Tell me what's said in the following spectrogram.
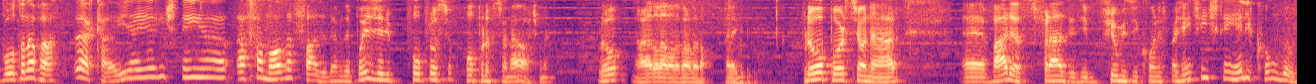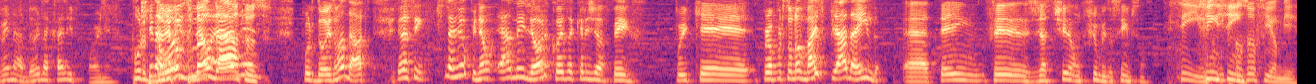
Voltando à pauta. É, cara, e aí a gente tem a, a famosa fase, né? Depois de ele proporcio- proporcionar, ótimo, né? Pro... Peraí. Proporcionar é, várias frases e filmes icônicos pra gente, a gente tem ele como governador da Califórnia. Por Que, dois opinião, é a mandatos. me- por dois mandatos. E assim, que na minha opinião é a melhor coisa que ele já fez. Porque proporcionou mais piada ainda. É, tem. Vocês já assistiram um filme dos Simpsons? Sim, Sim, Simpsons sim. o filme.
